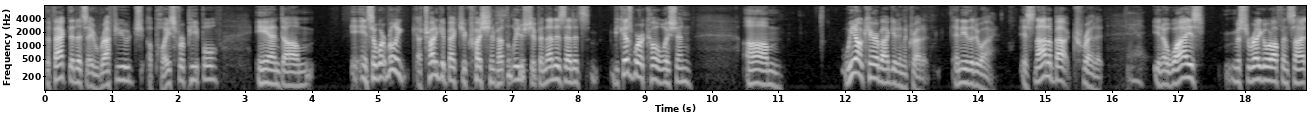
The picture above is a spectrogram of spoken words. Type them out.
The fact that it's a refuge, a place for people, and um, and so what really I try to get back to your question about the leadership, and that is that it's because we're a coalition. Um, we don't care about getting the credit, and neither do I. It's not about credit. Yeah. You know, wise Mr. Rego would often say,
